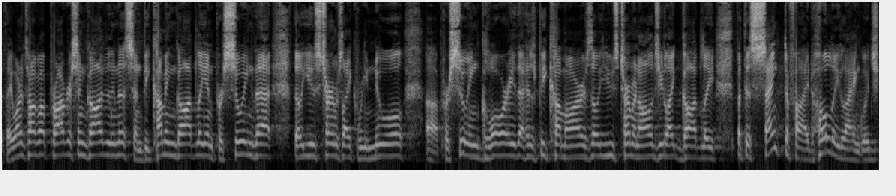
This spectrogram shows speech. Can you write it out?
If they want to talk about progress in godliness and becoming godly and pursuing that, they'll use terms like renewal, uh, pursuing glory that has become ours. They'll use terminology like godly. But this sanctified, holy language,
